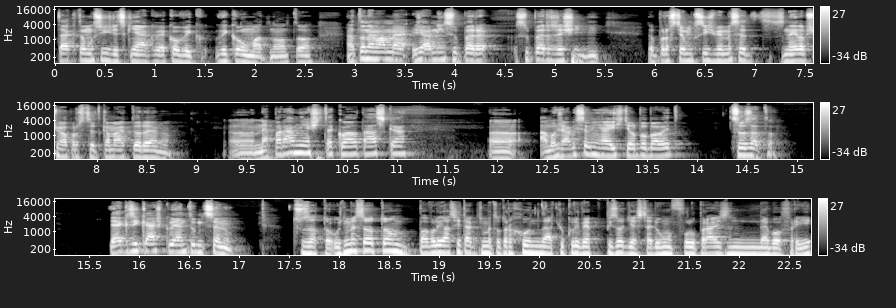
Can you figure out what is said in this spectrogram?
tak to musíš vždycky nějak jako vykoumat, no. To, na to nemáme žádný super, super řešení. To prostě musíš vymyslet s nejlepšíma prostředkama, jak to jde, no. Uh, napadá mě ještě taková otázka, uh, a možná bych se v ní chtěl pobavit, co za to? Jak říkáš klientům cenu? Co za to? Už jsme se o tom bavili asi tak, jsme to trochu naťukli v epizodě 7, full price nebo free.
